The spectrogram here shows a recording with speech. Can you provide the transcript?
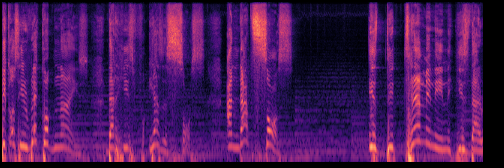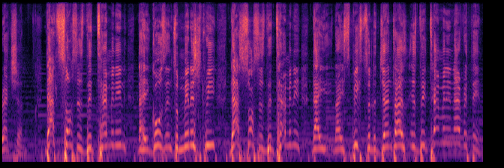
Because he recognized that he's, he has a source. And that source is determining his direction. That source is determining that he goes into ministry. That source is determining that he, that he speaks to the Gentiles, is determining everything.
